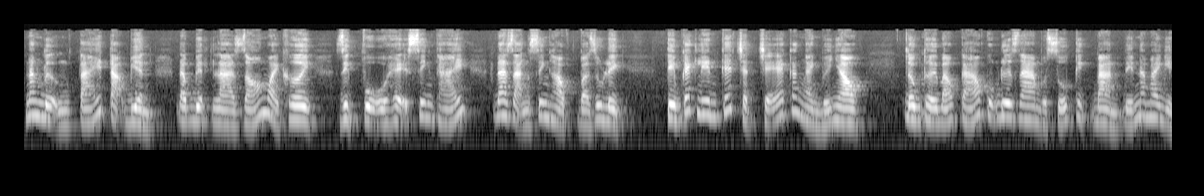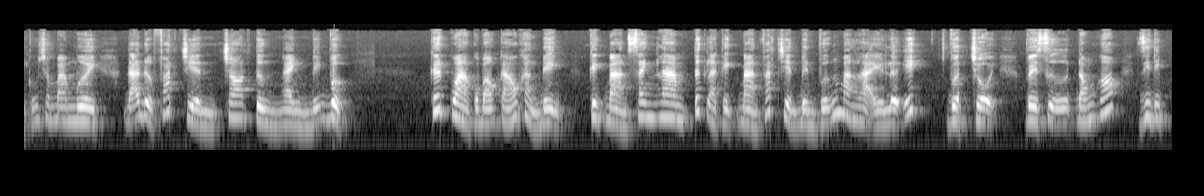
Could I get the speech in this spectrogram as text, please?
năng lượng tái tạo biển, đặc biệt là gió ngoài khơi, dịch vụ hệ sinh thái, đa dạng sinh học và du lịch, tìm cách liên kết chặt chẽ các ngành với nhau. Đồng thời báo cáo cũng đưa ra một số kịch bản đến năm 2030 đã được phát triển cho từng ngành lĩnh vực. Kết quả của báo cáo khẳng định kịch bản xanh lam tức là kịch bản phát triển bền vững mang lại lợi ích vượt trội về sự đóng góp GDP,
